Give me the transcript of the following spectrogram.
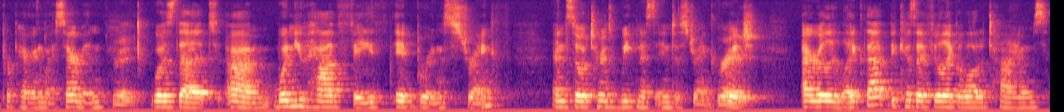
preparing my sermon, Right. was that um, when you have faith, it brings strength, and so it turns weakness into strength. Right. Which I really like that because I feel like a lot of times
